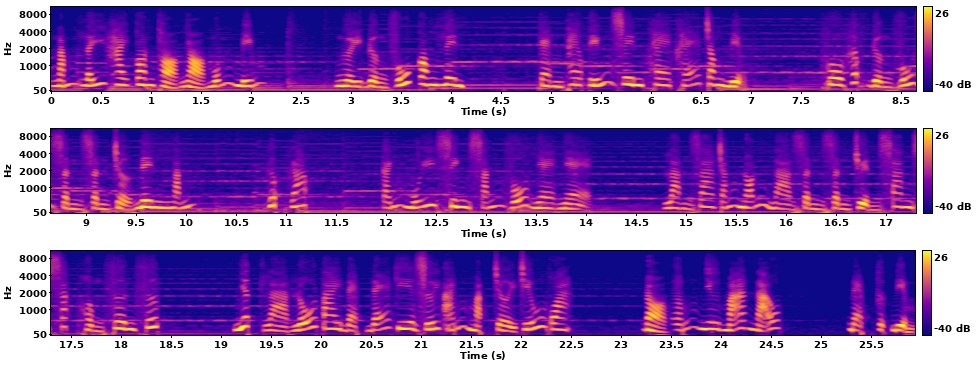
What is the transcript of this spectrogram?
Nắm lấy hai con thỏ nhỏ mũm mím người đường vũ cong lên. Kèm theo tiếng rên khe khẽ trong miệng. Hô hấp đường vũ dần dần trở nên ngắn. Gấp gáp. Cánh mũi xinh xắn vỗ nhẹ nhẹ. Làn da trắng nón nà dần dần chuyển sang sắc hồng phơn phớt. Nhất là lỗ tai đẹp đẽ kia dưới ánh mặt trời chiếu qua. Đỏ ấm như mã não. Đẹp cực điểm.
